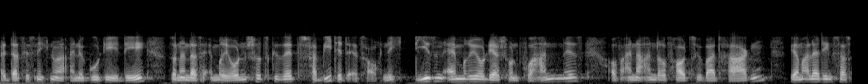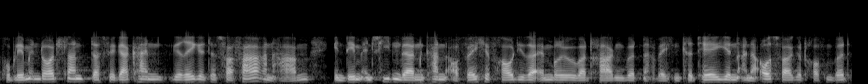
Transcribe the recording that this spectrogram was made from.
Das ist nicht nur eine gute Idee, sondern das Embryonenschutzgesetz verbietet es auch nicht, diesen Embryo, der schon vorhanden ist, auf eine andere Frau zu übertragen. Wir haben allerdings das Problem in Deutschland, dass wir gar kein geregeltes Verfahren haben, in dem entschieden werden kann, auf welche Frau dieser Embryo übertragen wird, nach welchen Kriterien eine Auswahl getroffen wird.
